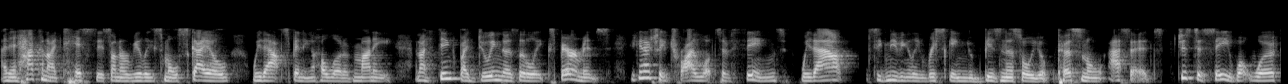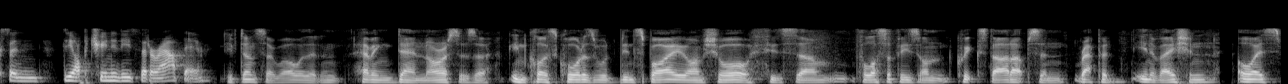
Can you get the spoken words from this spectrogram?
And then, how can I test this on a really small scale without spending a whole lot of money? And I think by doing those little experiments, you can actually try lots of things without significantly risking your business or your personal assets just to see what works and the opportunities that are out there. You've done so well with it, and having Dan Norris as a in close quarters would inspire you, I'm sure, with his um, philosophies on quick startups and rapid innovation. Always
